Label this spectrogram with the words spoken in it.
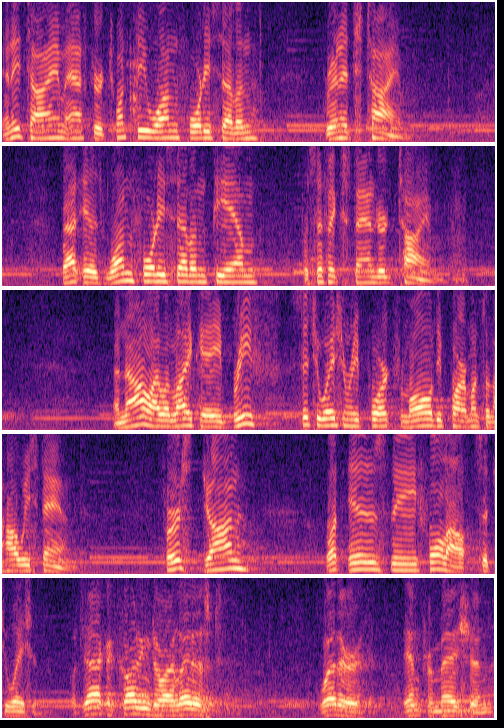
Anytime after 2147 Greenwich time. That is 1:47 p.m. Pacific Standard Time. And now I would like a brief situation report from all departments on how we stand. First, John, what is the fallout situation? Well, Jack, according to our latest weather information,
